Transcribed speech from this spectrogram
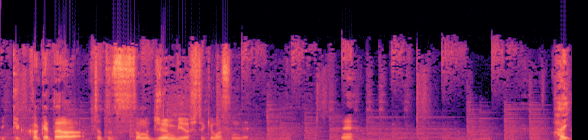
1曲かけたら、ちょっとその準備をしときますんで。ね。はい。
